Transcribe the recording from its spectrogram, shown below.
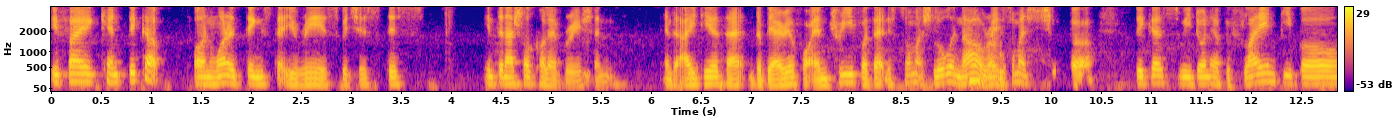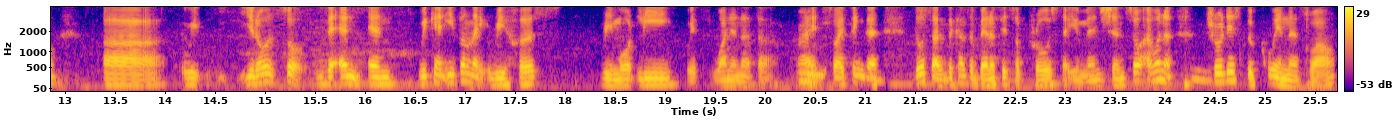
if i can pick up on one of the things that you raised which is this international collaboration and the idea that the barrier for entry for that is so much lower now mm-hmm. right so much cheaper because we don't have to fly in people uh we you know so the and and we can even like rehearse remotely with one another right mm. so i think that those are the kinds of benefits of pros that you mentioned so i want to mm. throw this to kwin as well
